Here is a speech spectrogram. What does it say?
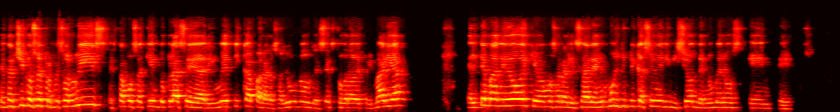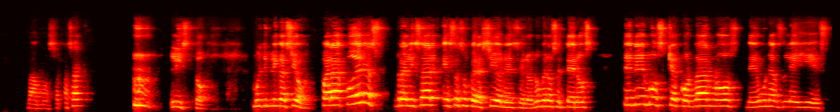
¿Qué tal chicos? Soy el profesor Luis. Estamos aquí en tu clase de aritmética para los alumnos de sexto grado de primaria. El tema de hoy que vamos a realizar es multiplicación y división de números enteros. Vamos a pasar. Listo. Multiplicación. Para poder realizar estas operaciones en los números enteros, tenemos que acordarnos de unas leyes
